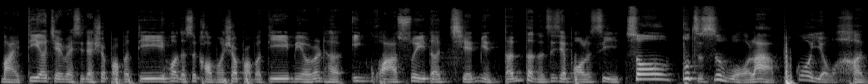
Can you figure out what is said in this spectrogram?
买第二间 residential property 或者是 commercial property 没有任何印花税的减免等等的这些 policy。So 不只是我啦，不过有很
